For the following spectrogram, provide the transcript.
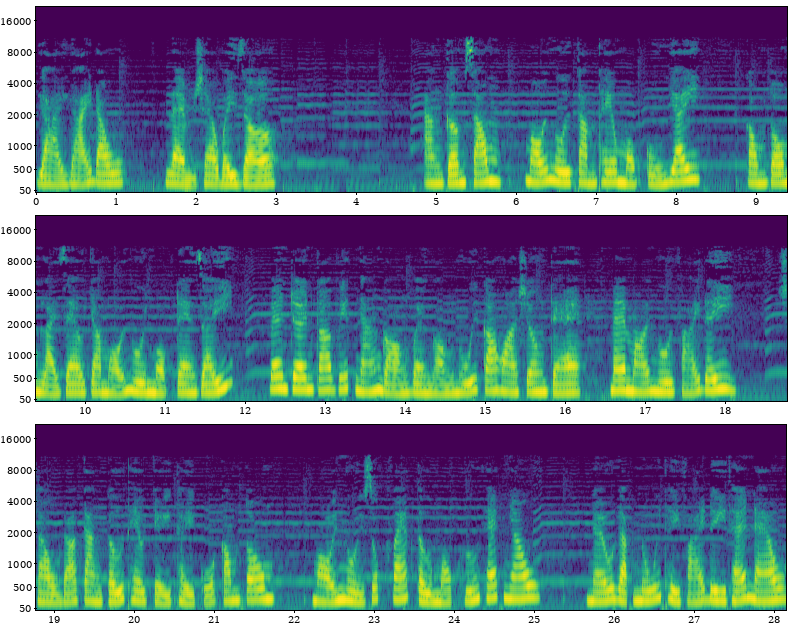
gài gãi đầu. Làm sao bây giờ? Ăn cơm xong, mỗi người cầm theo một cuộn giấy. Công tôn lại giao cho mỗi người một trang giấy. Bên trên có viết ngắn gọn về ngọn núi có hoa sơn trà mà mọi người phải đi. Sau đó căn cứ theo chỉ thị của công tôn, mỗi người xuất phát từ một hướng khác nhau. Nếu gặp núi thì phải đi thế nào?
